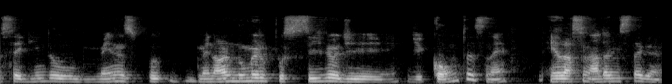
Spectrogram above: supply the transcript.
seguindo menos menor número possível de, de contas, né, relacionado ao Instagram.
